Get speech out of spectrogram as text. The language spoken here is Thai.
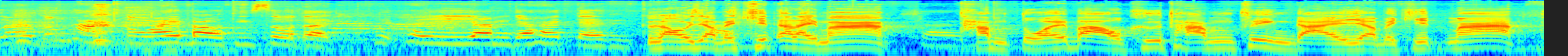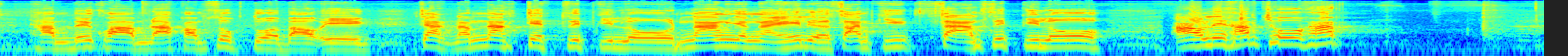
เราต้องทำตัวให้เบาที่สุดอะพยายามจะให้แต่ เราอย่าไปคิดอะไรมาก ใช่ ทำตัวให้เบา คือทำสิ่งใดอย่าไปคิดมาก ทำด้วยความรักความสุขตัวเบาเอง จากน้ำหนัก 70 กิโล นั่งยังไงให้เหลือ3กิ30 กิโล เอาเลยครับโชว์ครับ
